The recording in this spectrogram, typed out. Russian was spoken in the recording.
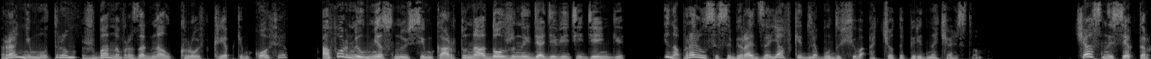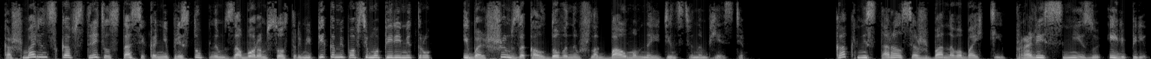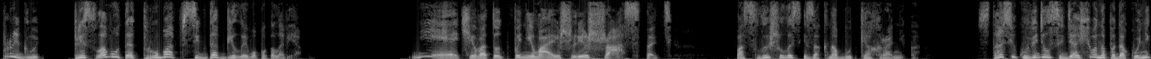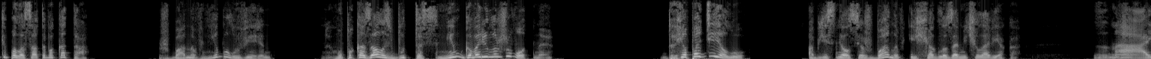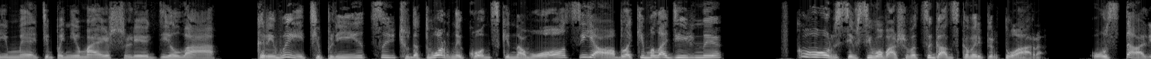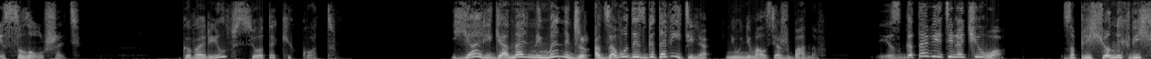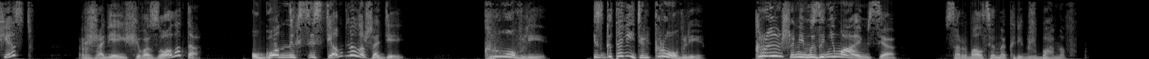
Ранним утром Жбанов разогнал кровь крепким кофе, оформил местную сим-карту на одолженные дяде Вите деньги и направился собирать заявки для будущего отчета перед начальством. Частный сектор Кошмаринска встретил Стасика неприступным забором с острыми пиками по всему периметру и большим заколдованным шлагбаумом на единственном въезде. Как ни старался Жбанов обойти, пролезть снизу или перепрыгнуть, пресловутая труба всегда била его по голове. «Нечего тут, понимаешь ли, шастать!» Послышалось из окна будки охранника. Стасик увидел сидящего на подоконнике полосатого кота. Жбанов не был уверен, но ему показалось, будто с ним говорило животное. «Да я по делу!» — объяснялся Жбанов, ища глазами человека. «Знаем эти, понимаешь ли, дела. Кривые теплицы, чудотворный конский навоз, яблоки молодильные. В курсе всего вашего цыганского репертуара. Устали слушать». Говорил все-таки кот. «Я региональный менеджер от завода-изготовителя», — не унимался Жбанов. «Изготовителя чего? Запрещенных веществ? Ржавеющего золота? Угонных систем для лошадей?» «Кровли! Изготовитель кровли! Крышами мы занимаемся!» — сорвался на крик Жбанов.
